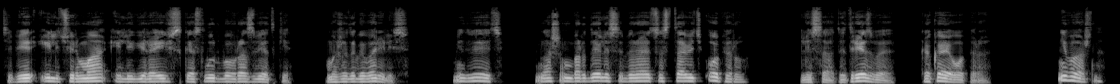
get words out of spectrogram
Теперь или тюрьма, или героическая служба в разведке. Мы же договорились. Медведь, в нашем борделе собираются ставить оперу. Лиса, ты трезвая? Какая опера? Неважно.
